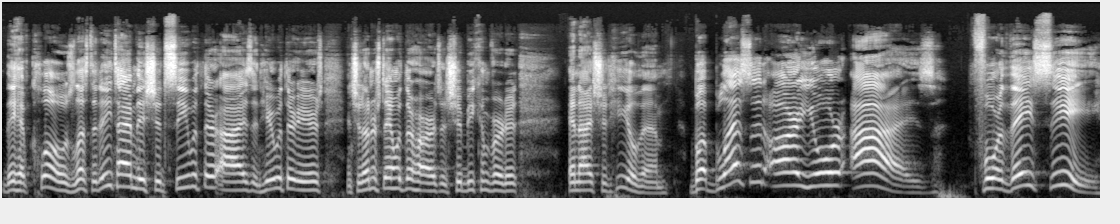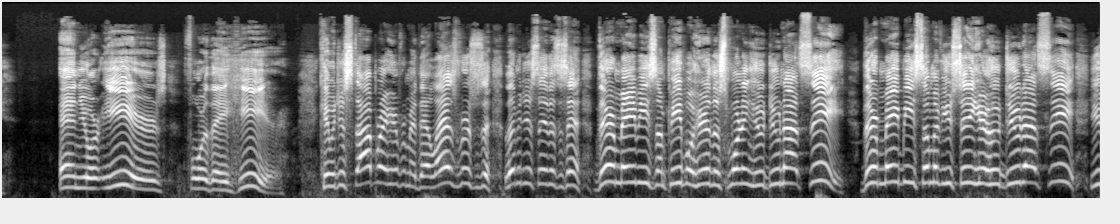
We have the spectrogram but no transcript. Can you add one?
they have closed, lest at any time they should see with their eyes, and hear with their ears, and should understand with their hearts, and should be converted, and I should heal them. But blessed are your eyes for they see, and your ears, for they hear. Can we just stop right here for a minute? That last verse was, let me just say this. There may be some people here this morning who do not see. There may be some of you sitting here who do not see. You,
